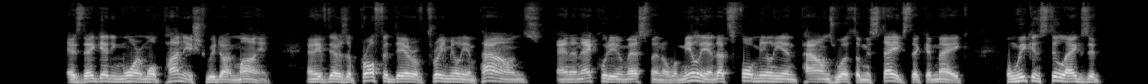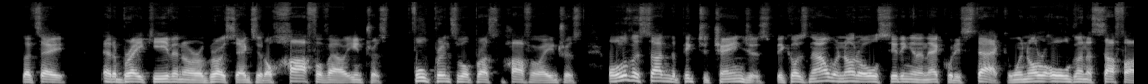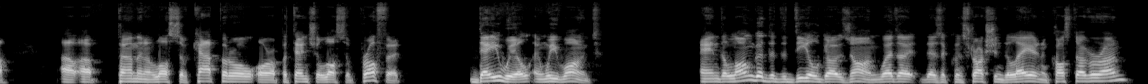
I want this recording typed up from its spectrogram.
As they're getting more and more punished, we don't mind. And if there's a profit there of three million pounds and an equity investment of a million, that's four million pounds worth of mistakes they can make. And we can still exit, let's say, at a break even or a gross exit or half of our interest, full principal plus half of our interest. All of a sudden, the picture changes because now we're not all sitting in an equity stack. We're not all going to suffer a, a permanent loss of capital or a potential loss of profit. They will, and we won't. And the longer that the deal goes on, whether there's a construction delay and a cost overrun,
